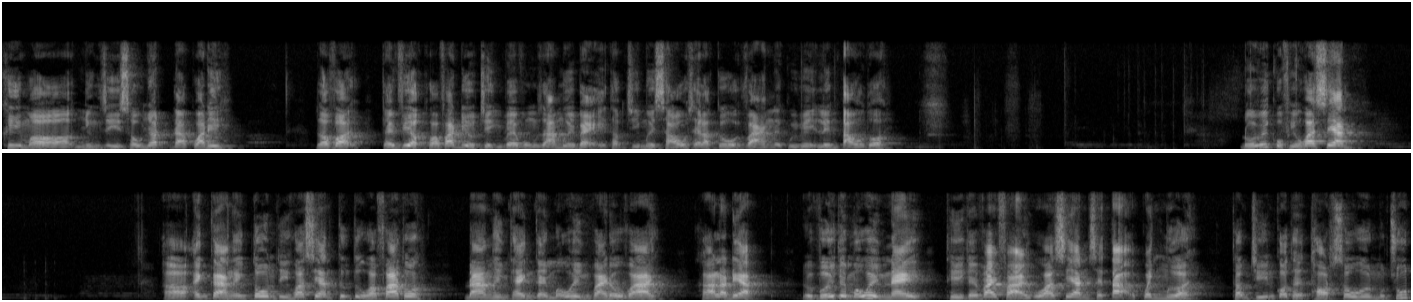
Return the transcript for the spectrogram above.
Khi mà những gì xấu nhất đã qua đi. Do vậy, cái việc Hòa Phát điều chỉnh về vùng giá 17, thậm chí 16 sẽ là cơ hội vàng để quý vị lên tàu thôi. Đối với cổ phiếu Hoa Sen À, anh cả ngành tôn thì hoa sen tương tự hoa phát thôi. Đang hình thành cái mẫu hình vai đầu vai khá là đẹp. Với cái mẫu hình này thì cái vai phải của hoa sen sẽ tạo quanh 10. Thậm chí có thể thọt sâu hơn một chút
